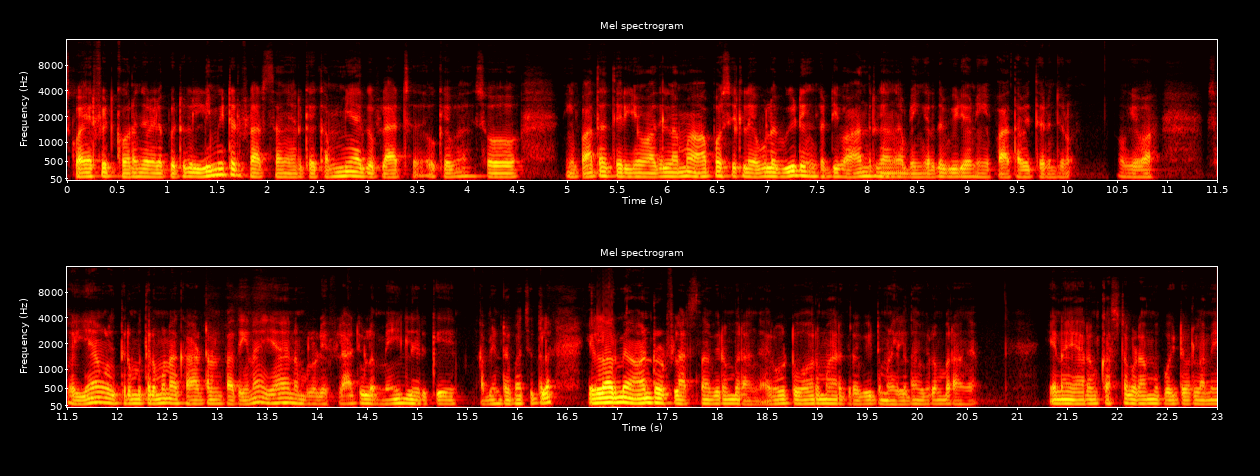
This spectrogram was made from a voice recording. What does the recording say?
ஸ்கொயர் ஃபீட் குறைஞ்ச விலையில் போயிட்டுருக்கு. லிமிட்டட் ஃப்ளாட்ஸ் தாங்க இருக்குது கம்மியாக இருக்குது ஃப்ளாட்ஸு ஓகேவா ஸோ நீங்கள் பார்த்தா தெரியும். அது இல்லாமல் ஆப்போசிட்டில் எவ்வளோ வீடுங்க கட்டி வாழ்ந்துருக்காங்க அப்படிங்கிறத வீடியோ நீங்கள் பார்த்தாவே தெரிஞ்சிடும் ஓகேவா ஸோ ஏன் உங்களுக்கு திரும்ப திரும்ப நான் காட்டுறேன்னு பார்த்தீங்கன்னா ஏன் நம்மளுடைய ஃப்ளாட் இவ்வளோ மெயினில் இருக்குது அப்படின்ற பட்சத்தில் எல்லாருமே ஆன் ரோட் ஃப்ளாட்ஸ் தான் விரும்புகிறாங்க ரோட்டு ஓரமாக இருக்கிற வீட்டு மனையில் தான் விரும்புகிறாங்க ஏன்னா யாரும் கஷ்டப்படாமல் போயிட்டு வரலாமே.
